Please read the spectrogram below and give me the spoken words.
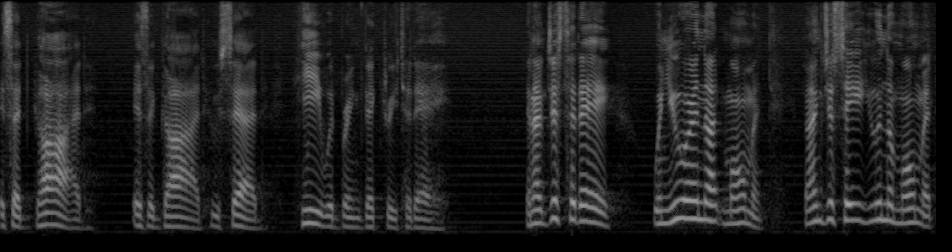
It said, God is a God who said he would bring victory today. And I'm just today, when you are in that moment, I can just say you in the moment,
